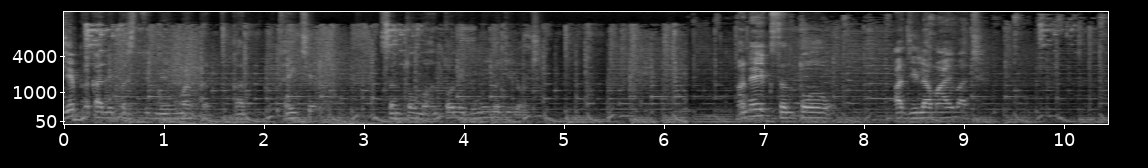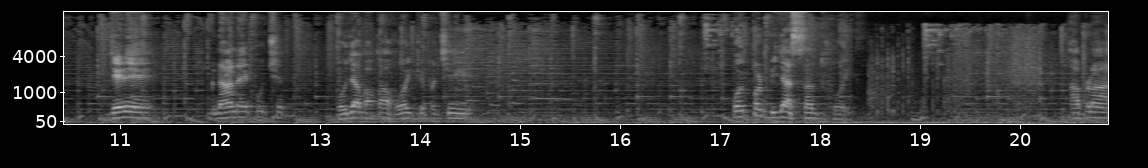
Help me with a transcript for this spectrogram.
જે પ્રકારની પરિસ્થિતિ નિર્માણ થઈ છે, સંતો મહંતોની ભૂમિનો જિલ્લો છે. અનેક સંતો આ જિલ્લામાં આવ્યા છે. જેણે જ્ઞાન આપ્યું છે, ભોજા બાપા હોય કે પછી કોઈ પણ બીજા સંત હોય, આપણા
